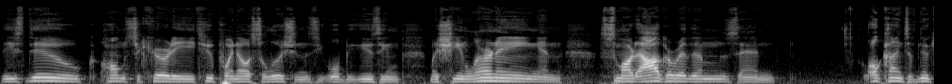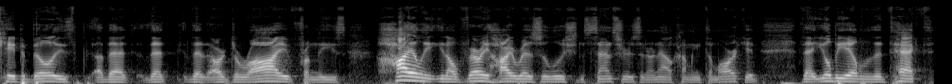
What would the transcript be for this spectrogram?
these new home security 2.0 solutions will be using machine learning and smart algorithms and all kinds of new capabilities uh, that that that are derived from these highly, you know, very high resolution sensors that are now coming to market. That you'll be able to detect,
